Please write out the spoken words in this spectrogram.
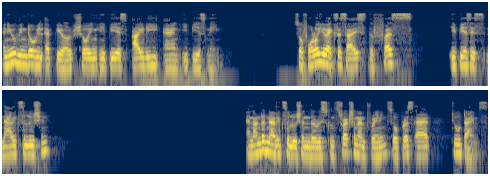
A new window will appear showing EPS ID and EPS name. So follow your exercise. The first EPS is Navic Solution. And under Navic solution there is construction and training. So press add two times.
